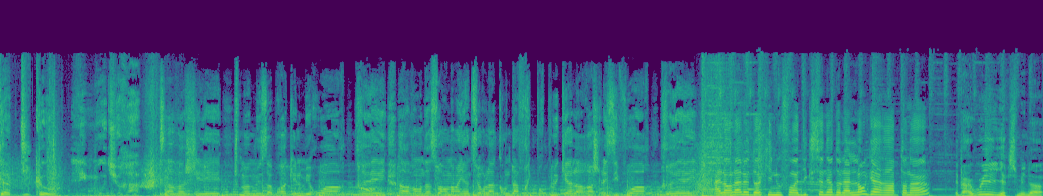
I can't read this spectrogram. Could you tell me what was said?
Doc Dico, les mots du rap. Ça va chier, je m'amuse à braquer le miroir. Ray, avant d'asseoir Marianne sur la corne d'Afrique pour plus qu'elle arrache les ivoires. Ray. Alors là, le doc, il nous faut un dictionnaire de la langue arabe. T'en as un? Eh ben oui, Yasmina.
